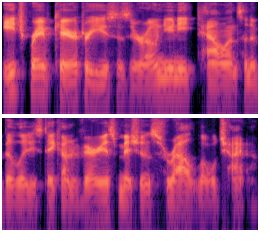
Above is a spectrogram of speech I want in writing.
Each brave character uses their own unique talents and abilities to take on various missions throughout Little China.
